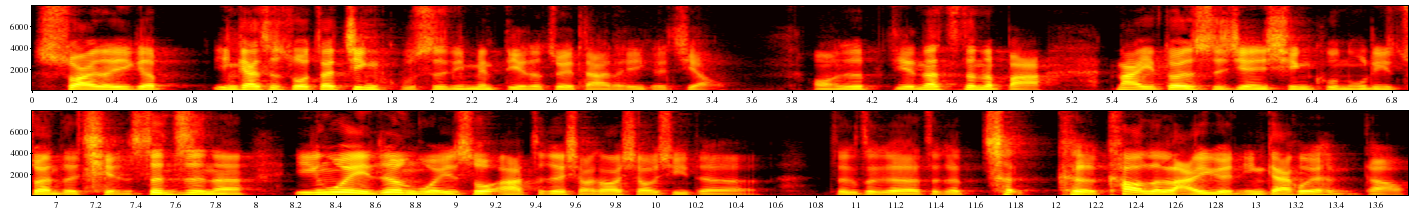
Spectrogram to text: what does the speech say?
摔了一个，应该是说在进股市里面跌的最大的一个跤，哦，是也那真的把那一段时间辛苦努力赚的钱，甚至呢，因为认为说啊这个小道消息的这个这个这个可可靠的来源应该会很高，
